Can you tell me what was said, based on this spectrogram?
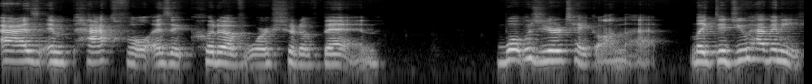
as impactful as it could have or should have been. What was your take on that? Like, did you have any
